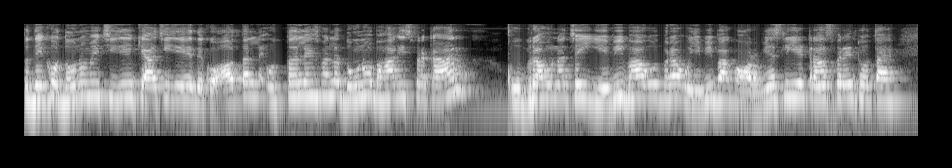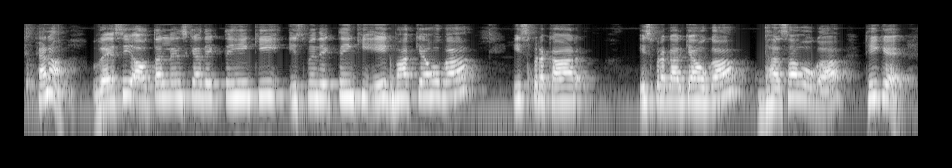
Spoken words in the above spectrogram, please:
तो देखो, दोनों में चीज़ें क्या चीज़ें हैं? देखो, अवतल, उत्तल लेंस मतलब दोनों भाग इस प्रकार उभरा होना चाहिए। ये भी भाग उभरा ये भी भाग। ऑब्वियसली ये ट्रांसपेरेंट होता है है ना? वैसे अवतल लेंस क्या देखते हैं कि, इसमें देखते हैं कि एक भाग क्या होगा? इस प्रकार इस प्रकार क्या होगा? धसा होगा, ठीक है?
